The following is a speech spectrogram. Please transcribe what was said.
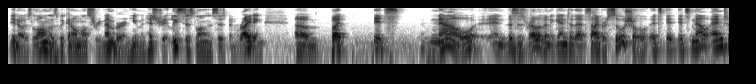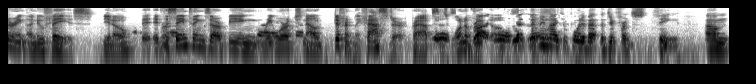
you know as long as we can almost remember in human history at least as long as there's been writing um, but it's now, and this is relevant again to that cyber social. It's it, it's now entering a new phase. You know, it, it, right. the same things are being reworked now differently, faster. Perhaps yes. is one of right. them. Let, let, me make a point about the difference thing. Um,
